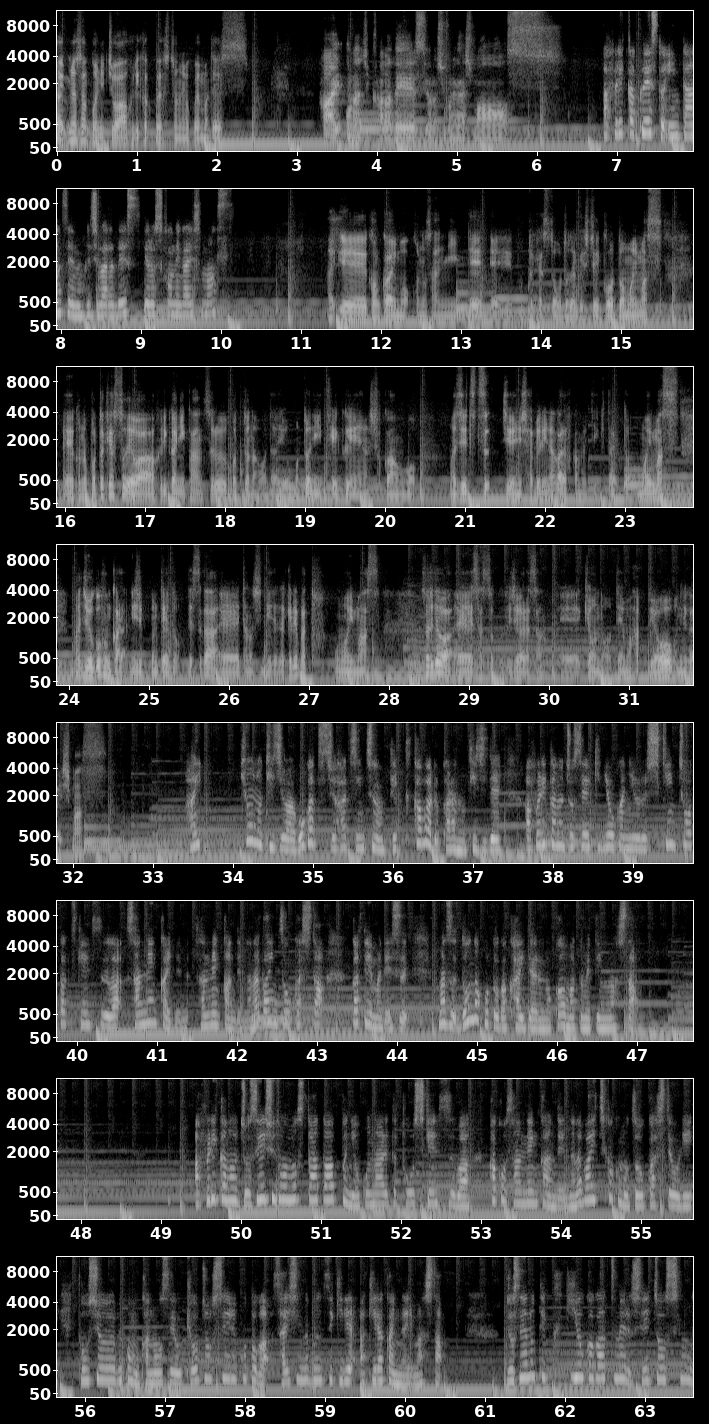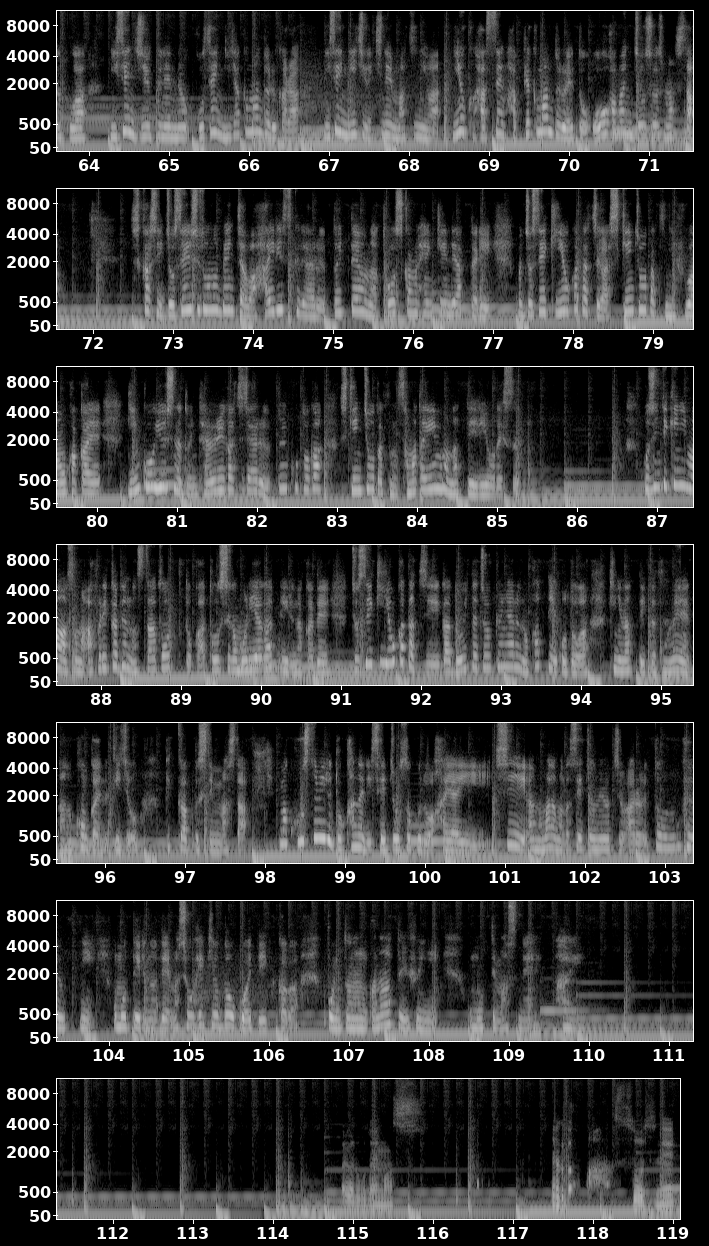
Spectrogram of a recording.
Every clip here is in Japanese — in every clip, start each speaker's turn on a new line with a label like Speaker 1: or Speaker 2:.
Speaker 1: はい、皆さん、こんにちは。アフリカクエストの横山です。
Speaker 2: はい、同じく原です。よろしくお願いします。
Speaker 3: アフリカクエストインターン生の藤原です。よろしくお願いします。
Speaker 1: はい、えー今回もこの3人で、えーポッドキャストをお届けしていこうと思います、えーこのポッドキャストでは、アフリカに関するホットな話題をもとに、経験や所感を交えつつ、自由に喋りながら深めていきたいと思います。まあ、15分から20分程度ですが、えー楽しんでいただければと思います。それでは、えー早速、藤原さん、えー今日のテーマ発表をお願いします。
Speaker 3: はい。今日の記事は5月18日のテックカバルからの記事で、アフリカの女性起業家による資金調達件数が3年間で ,3 年間で7倍に増加したがテーマです。まず、どんなことが書いてあるのかをまとめてみました。アフリカの女性主導のスタートアップに行われた投資件数は過去3年間で7倍近くも増加しており、投資を呼び込む可能性を強調していることが最新の分析で明らかになりました。女性のテック起業家が集める成長資金額は2019年の5200万ドルから2021年末には2億8800万ドルへと大幅に上昇しました。しかし女性主導のベンチャーはハイリスクであるといったような投資家の偏見であったり、女性起業家たちが資金調達に不安を抱え、銀行融資などに頼りがちであるということが資金調達の妨げにもなっているようです。個人的にはそのアフリカでのスタートアップとか投資が盛り上がっている中で女性起業家たちがどういった状況にあるのかっていうことが気になっていたためあの今回の記事をピックアップしてみました、まあ、こうしてみるとかなり成長速度は速いしあのまだまだ成長の余地はあるというふうに思っているので、まあ、障壁をどう超えていくかがポイントなのかなというふうに思ってますね。はい。
Speaker 1: ありがとうございます。なんか、そうですね。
